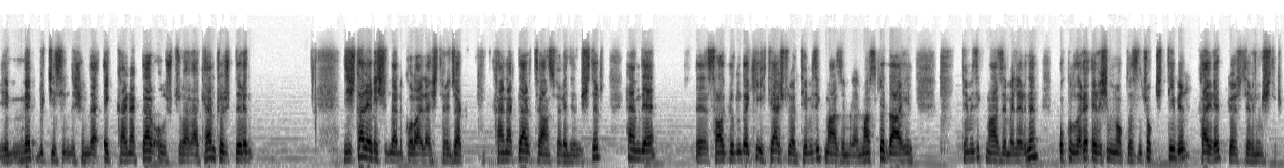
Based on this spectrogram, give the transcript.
e, MEP bütçesinin dışında ek kaynaklar oluşturarak hem çocukların dijital erişimlerini kolaylaştıracak kaynaklar transfer edilmiştir. Hem de e, salgındaki ihtiyaç duyan temizlik malzemeleri, maske dahil temizlik malzemelerinin okullara erişim noktasında çok ciddi bir gayret gösterilmiştir.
